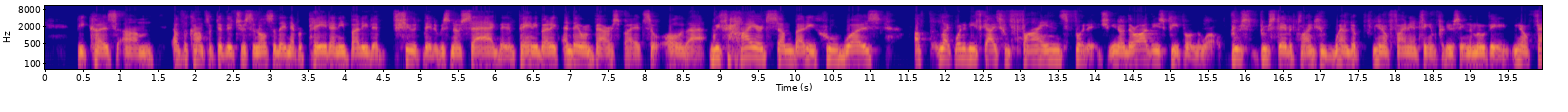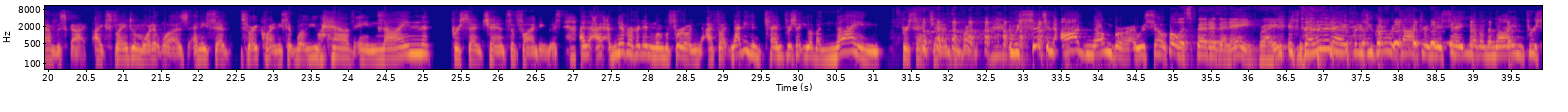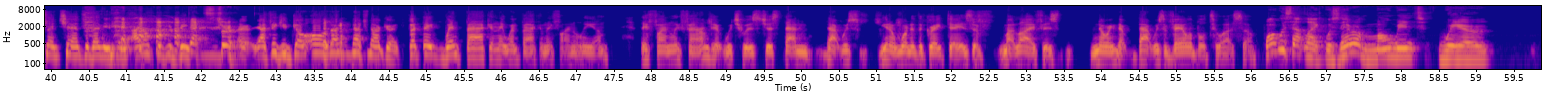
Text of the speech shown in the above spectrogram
because um of the conflict of interest, and also they never paid anybody to shoot. There was no SAG. They didn't pay anybody, and they were embarrassed by it. So all of that. We've hired somebody who was a, like one of these guys who finds footage. You know, there are these people in the world. Bruce Bruce David Klein, who wound up, you know, financing and producing the movie, you know, found this guy. I explained to him what it was, and he said, it's very quiet. And He said, "Well, you have a nine percent chance of finding this. And I, have never heard anyone refer to it. I thought not even ten percent. You have a nine percent chance of finding. It was such an odd number. It was so. Well, it's better than eight, right? It's better than eight. But if you go to a doctor and they say you have a nine percent chance of anything, I don't think you'd be. that's true. I think you'd go, oh, that that's not good. But they went back and they went back and they finally um they finally found it, which was just that. That was, you know, one of the great days of my life is knowing that that was available to us. So, what was that like? Was there a moment where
